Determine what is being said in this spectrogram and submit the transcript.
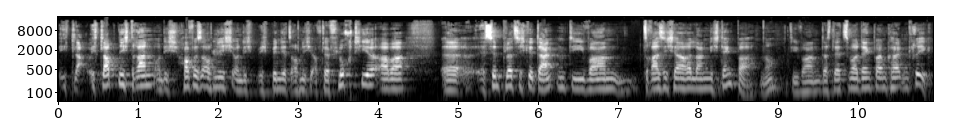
ich glaube ich glaub nicht dran und ich hoffe es auch nicht und ich, ich bin jetzt auch nicht auf der Flucht hier, aber äh, es sind plötzlich Gedanken, die waren 30 Jahre lang nicht denkbar. Ne? Die waren das letzte Mal denkbar im Kalten Krieg.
